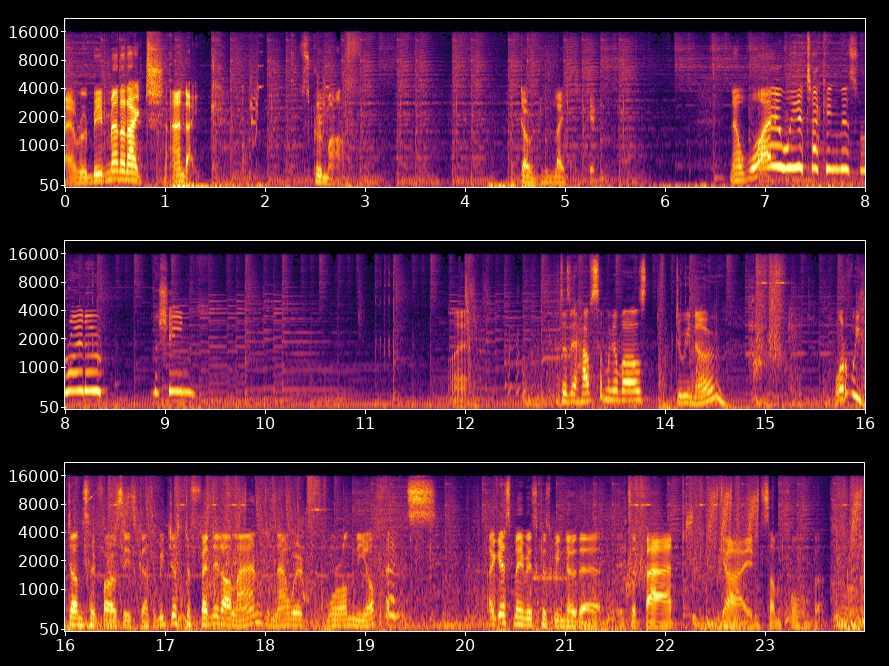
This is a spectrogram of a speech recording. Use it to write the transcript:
I will be Knight and Ike. Screw Marth. I don't like him. Now, why are we attacking this rhino machine? Does it have something of ours? Do we know? What have we done so far as these guys? Have we just defended our land and now we're, we're on the offense? I guess maybe it's because we know that it's a bad guy in some form, but... Hmm.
